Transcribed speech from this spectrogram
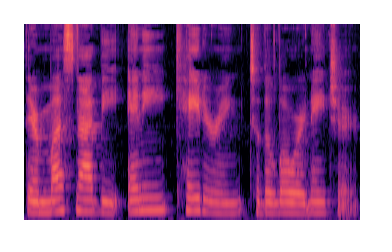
There must not be any catering to the lower nature.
